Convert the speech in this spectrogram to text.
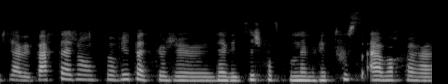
Je l'avais partagé en story parce que je j'avais dit, je pense qu'on aimerait tous avoir euh,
